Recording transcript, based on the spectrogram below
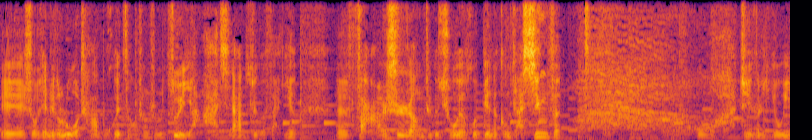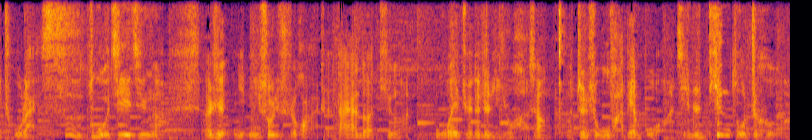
呃，首先这个落差不会造成什么醉氧啊，其他的这个反应，呃，反而是让这个球员会变得更加兴奋。哇，这个理由一出来，四座皆惊啊！而且你你说句实话，这大家都要听啊。我也觉得这理由好像真是无法辩驳啊，简直天作之合啊！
